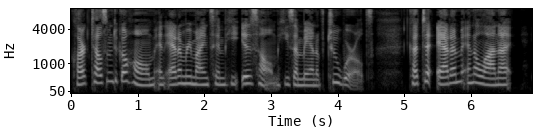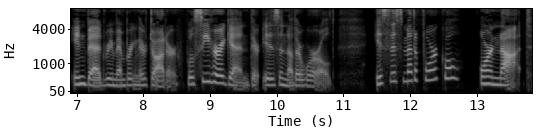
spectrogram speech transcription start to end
Clark tells him to go home, and Adam reminds him he is home. He's a man of two worlds. Cut to Adam and Alanna in bed, remembering their daughter. We'll see her again. There is another world. Is this metaphorical or not?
